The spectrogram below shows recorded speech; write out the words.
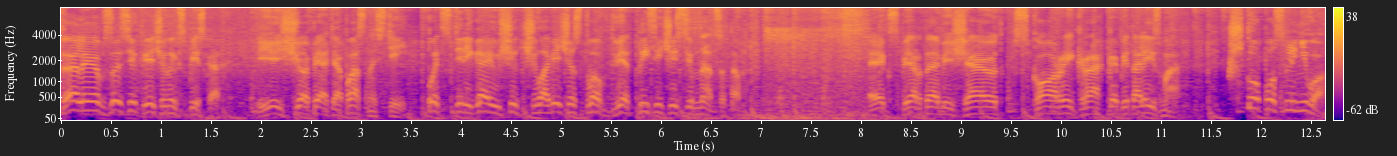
Далее в засекреченных списках. Еще пять опасностей, подстерегающих человечество в 2017-м. Эксперты обещают скорый крах капитализма. Что после него?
